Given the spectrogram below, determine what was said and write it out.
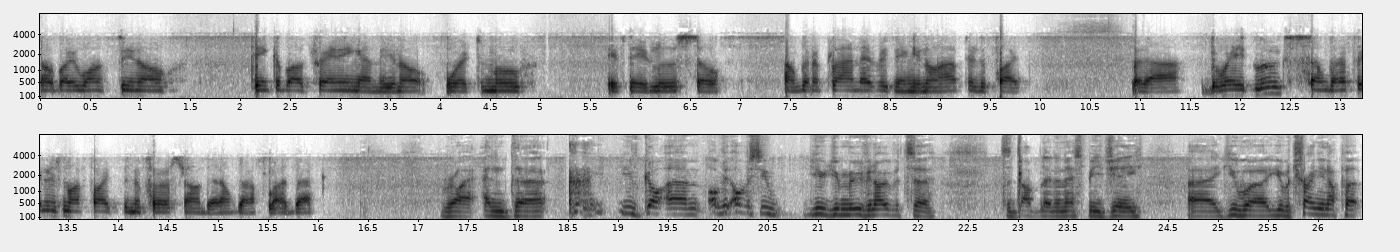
Nobody wants to, you know, think about training and you know where to move if they lose. So I'm gonna plan everything, you know, after the fight. But uh, the way it looks, I'm gonna finish my fight in the first round, then I'm gonna fly back. Right, and uh, you've got um, obvi- obviously you you moving over to to Dublin and SBG. Uh, you were you were training up at,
